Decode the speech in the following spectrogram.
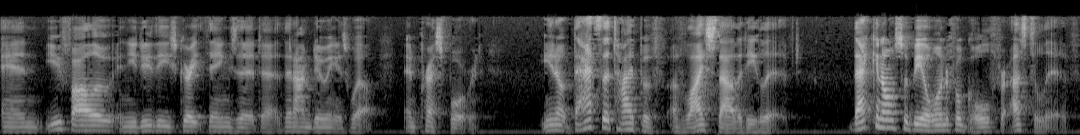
and you follow, and you do these great things that, uh, that I'm doing as well, and press forward. You know, that's the type of, of lifestyle that he lived that can also be a wonderful goal for us to live,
